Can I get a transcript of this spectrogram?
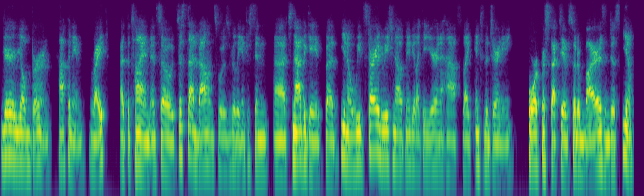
very real burn happening, right? At the time. And so just that balance was really interesting uh, to navigate. But, you know, we'd started reaching out maybe like a year and a half, like into the journey for prospective sort of buyers and just, you know,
